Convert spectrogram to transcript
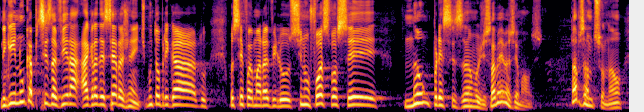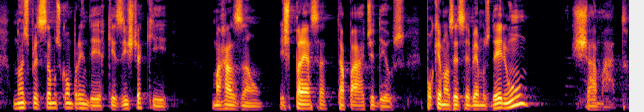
Ninguém nunca precisa vir a agradecer a gente. Muito obrigado, você foi maravilhoso. Se não fosse você, não precisamos disso. Amém, meus irmãos? Não precisamos disso, não. Nós precisamos compreender que existe aqui uma razão expressa da parte de Deus, porque nós recebemos dele um chamado.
